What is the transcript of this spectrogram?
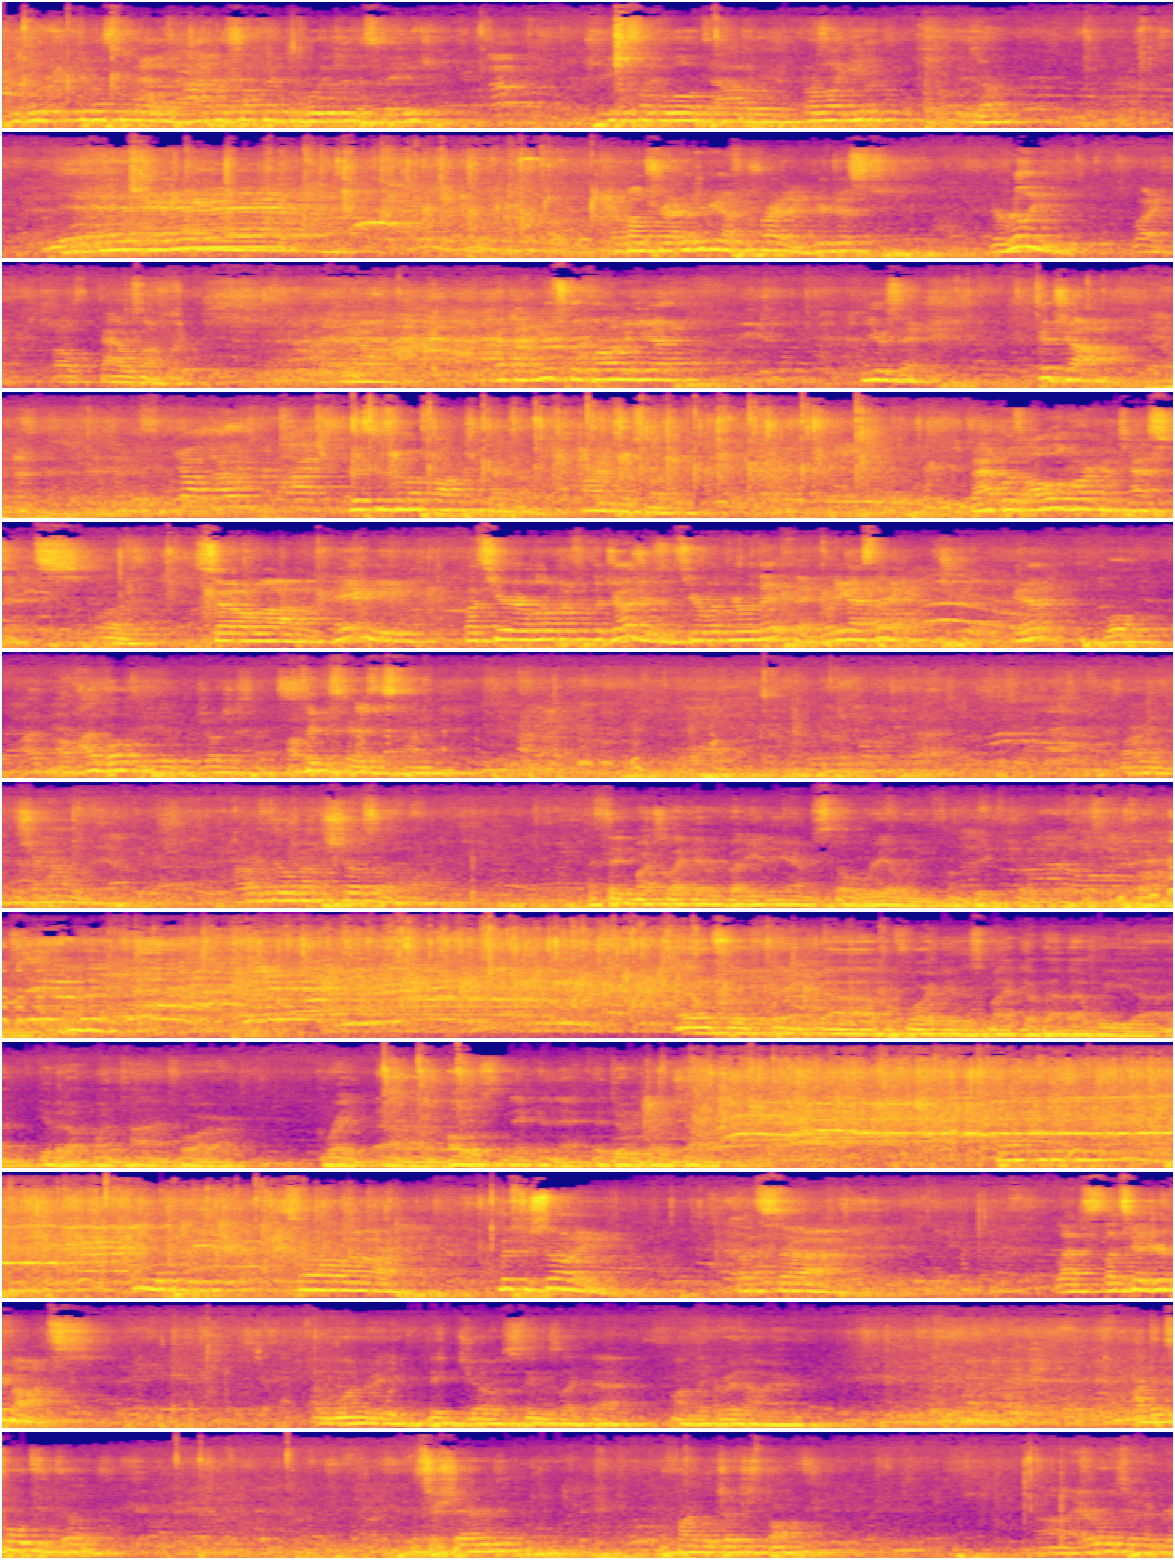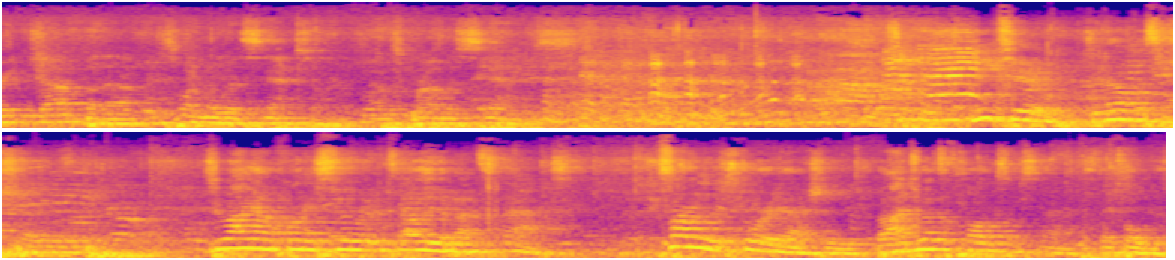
Give us a little dab or something before we leave the stage? Can you give us like a little dab or, or like even these are? Yeah. I'm not sure. I don't give you enough credit. You're just you're really like well that was awkward. You know, got that musical bone in you. Music. Good job. Yo, that was. This is the most awkward thing I've done. I'm so sorry. That was all of our contestants. So um, maybe let's hear a little bit from the judges. Let's hear what, hear what they think. What do you guys think? Yeah? Well, I, I'd love to hear what the judges think. I'll take the stairs this time. All right, Mr. Howard. How are we feeling about the show so far? I think much like everybody in here, I'm still reeling from Big Joe Griffith's performance. I also think, before I give this mic up, how about we uh, give it up one time for our great uh, host, Nick and Nick. They're doing a great job. So, uh, Mr. Sony, let's uh, let's let's get your thoughts. I'm wondering if Big Joe sings like that on the gridiron. I've been told he does. Mr. Sheridan, the final judge's thoughts? Uh, everyone's doing a great job, but uh, I just want to know where the snacks are. I was promised snacks. Me too. You know, Mr. Do I got a funny story to tell you about snacks? It's not really a story, actually, but I do have to plug some snacks. They told me.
